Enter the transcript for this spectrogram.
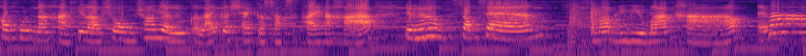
ขอบคุณนะคะที่รับชมชอบอย่าลืมกดไลค์กดแชร์กด subscribe นะคะ อย่าลืม2แสนสำหรับรีวิวบ้านครับบ๊ายบาย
